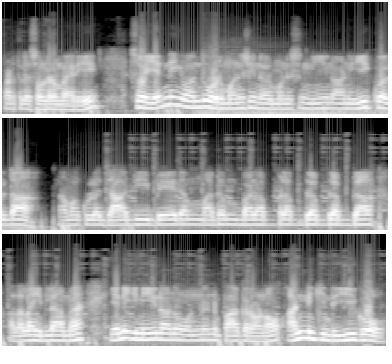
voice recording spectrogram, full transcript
படத்தில் சொல்கிற மாதிரி. ஸோ என்னைக்கு வந்து ஒரு மனுஷன் இன்னொரு மனுஷன் நீ நான் ஈக்குவல் தான் நமக்குள்ள ஜாதி பேதம் மதம் பல பல பல பல பல அதெல்லாம் இல்லாமல் என்னைக்கு நீ நானும் ஒன்றுன்னு பார்க்குறானோ அன்னைக்கு இந்த ஈகோ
